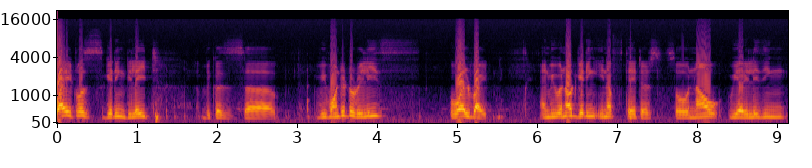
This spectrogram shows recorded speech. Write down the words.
why it was getting delayed because uh, we wanted to release worldwide and we were not getting enough theaters. So now we are releasing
